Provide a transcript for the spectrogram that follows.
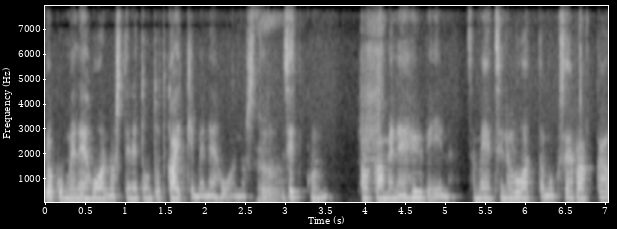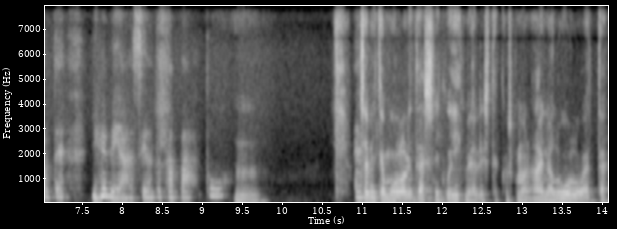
Joku menee huonosti, niin tuntuu, että kaikki menee huonosti. Sitten kun alkaa menee hyvin, sä meet sinne luottamukseen, rakkauteen, niin hyviä asioita tapahtuu. Mm. Et... Se, mikä mulla oli tässä niin kuin ihmeellistä, koska mä oon aina luullut, että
